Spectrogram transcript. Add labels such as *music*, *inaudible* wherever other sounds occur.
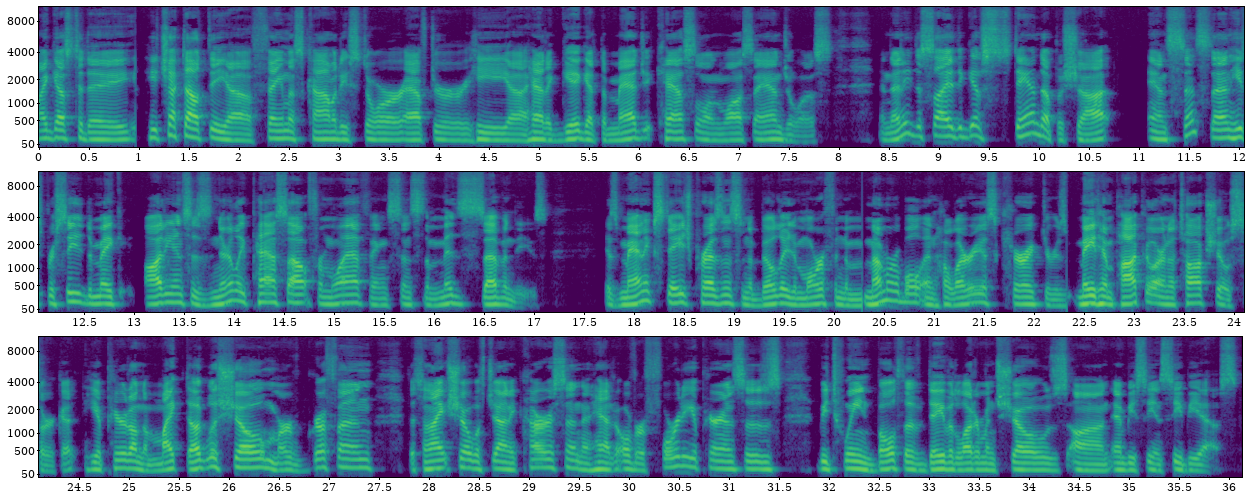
My guest today, he checked out the uh, famous comedy store after he uh, had a gig at the Magic Castle in Los Angeles. And then he decided to give stand up a shot. And since then, he's proceeded to make audiences nearly pass out from laughing since the mid 70s. His manic stage presence and ability to morph into memorable and hilarious characters made him popular in a talk show circuit. He appeared on The Mike Douglas Show, Merv Griffin, The Tonight Show with Johnny Carson, and had over 40 appearances between both of David Letterman's shows on NBC and CBS.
